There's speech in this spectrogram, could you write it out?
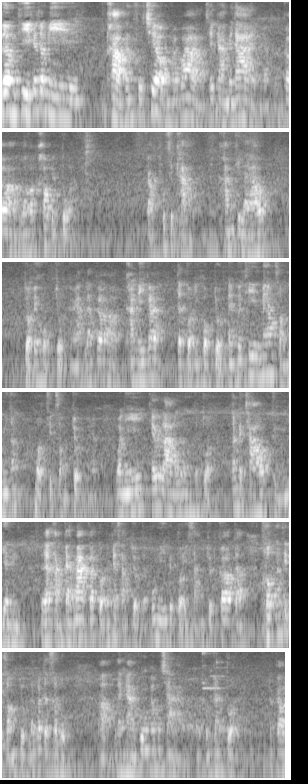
เดิมทีก็จะมีข่าวทางโซเชียลนะครับว่าใช้การไม่ได้นะครับแล้วก็เราก็เข้าไปตรวจกับผู้สื่อข่าวครั้งที่แล้วตรวจไป 6 จุดนะครับ แล้วก็ครั้งนี้ก็จะตรวจอีก 6 จุด ในพื้นที่แม่ห้องสอนมีทั้งหมด 12 จุดนะครับวันนี้ใช้เวลาลงไปตรวจตั้งแต่เช้าถึงเย็นระยะทางไกลมากก็ตรวจได้แค่ 3 จุด แต่พรุ่งนี้ไปตรวจอีก 3 จุดก็จะครบทั้ง 12 จุด แล้วก็จะสรุปรายงานผู้บังคับบัญชาผลการตรวจ แล้วก็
